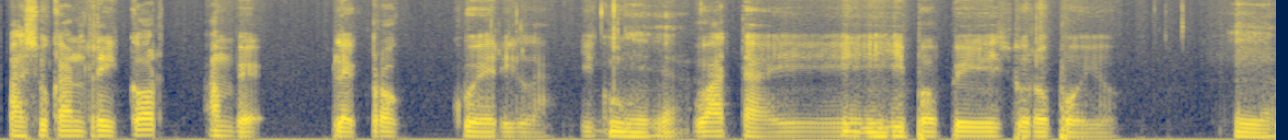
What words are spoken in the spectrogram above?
pasukan record ambek Black Rock Guerrilla iku Iya. wadahe Mm. hip hop Surabaya iya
